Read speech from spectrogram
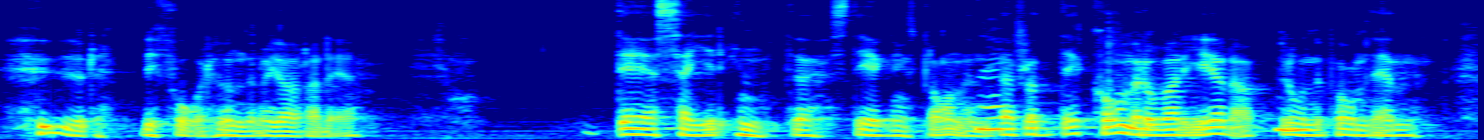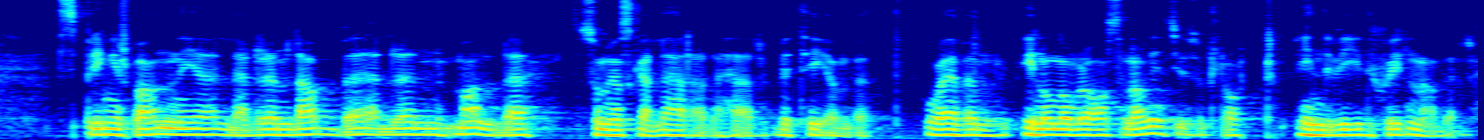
Hur vi får hunden att göra det. Det säger inte stegringsplanen. Nej. Därför att det kommer att variera beroende på om det är en springerspaniel eller en labbe eller en malle som jag ska lära det här beteendet. Och även inom de raserna finns ju såklart individskillnader.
